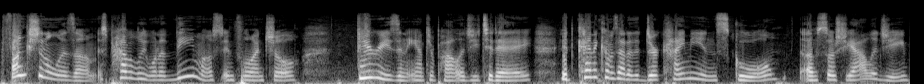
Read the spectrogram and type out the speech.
Functionalism is probably one of the most influential theories in anthropology today. It kind of comes out of the Durkheimian school of sociology,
